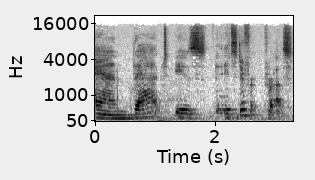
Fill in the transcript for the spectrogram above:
And that is, it's different for us.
